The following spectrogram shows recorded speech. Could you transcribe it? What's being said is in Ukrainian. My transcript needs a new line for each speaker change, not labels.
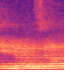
Именно цел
